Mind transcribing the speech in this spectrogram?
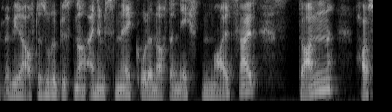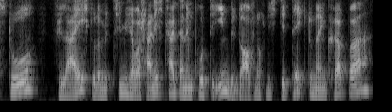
immer wieder auf der Suche bist nach einem Snack oder nach der nächsten Mahlzeit, dann hast du vielleicht oder mit ziemlicher Wahrscheinlichkeit deinen Proteinbedarf noch nicht gedeckt und dein Körper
